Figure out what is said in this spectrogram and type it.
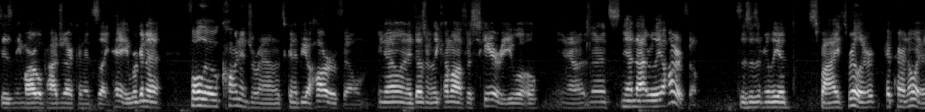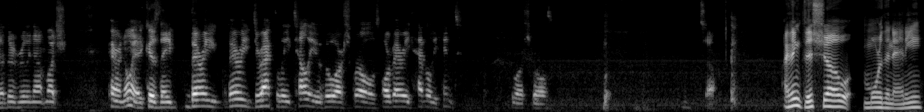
Disney Marvel project, and it's like, hey, we're gonna follow Carnage around. It's gonna be a horror film, you know, and it doesn't really come off as scary. Well, you know, then it's you know, not really a horror film. So this isn't really a spy thriller, paranoia. There's really not much paranoia because they very, very directly tell you who are Skrulls, or very heavily hint who are Skrulls. So I think this show more than any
